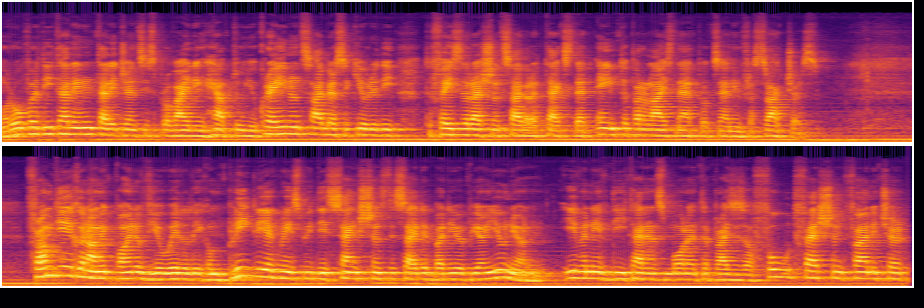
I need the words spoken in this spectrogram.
Moreover, the Italian intelligence is providing help to Ukraine on cybersecurity to face the Russian cyber attacks that aim to paralyze networks and infrastructures. From the economic point of view, Italy completely agrees with the sanctions decided by the European Union, even if the Italian small enterprises of food, fashion, furniture,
